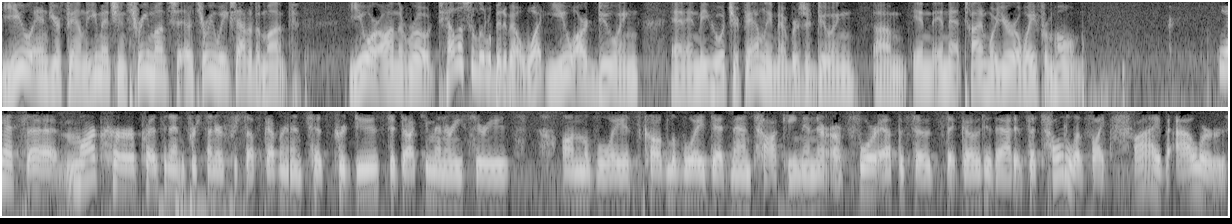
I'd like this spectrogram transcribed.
you and your family. You mentioned three months, or three weeks out of the month you are on the road. Tell us a little bit about what you are doing and, and maybe what your family members are doing um, in, in that time where you're away from home. Yes, uh, Mark Herr, president for Center for Self Governance, has produced a documentary series on Lavoy. It's called Lavoy Dead Man Talking, and there are four episodes that go to that. It's a total of like five hours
